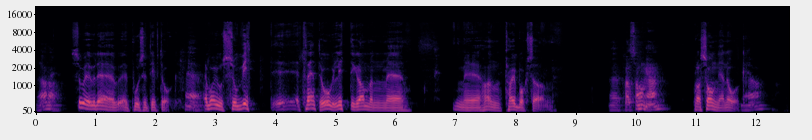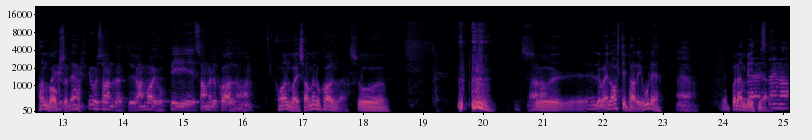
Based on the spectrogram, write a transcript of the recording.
ja så er jo det positivt òg. Jeg var jo så vidt Jeg trente òg litt i grammen med, med han thaibokseren. Prasongen? Prasongen òg. Ja. Han var også der. Er jo sånn, vet du. Han var jo oppe i samme lokalene, han. Og han var i samme lokalene, så Så eh, det var en artig periode Ja. på den biten Eh. Steinar,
